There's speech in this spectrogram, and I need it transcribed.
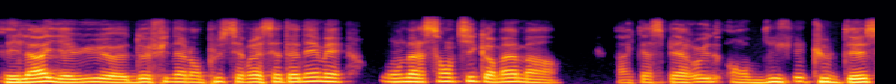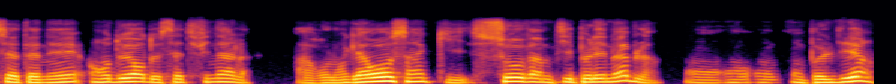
Et là, il y a eu deux finales en plus, c'est vrai, cette année, mais on a senti quand même un, un Casper Ruud en difficulté cette année, en dehors de cette finale à Roland-Garros, hein, qui sauve un petit peu les meubles, on, peut le dire.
